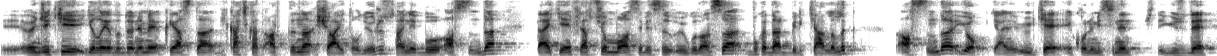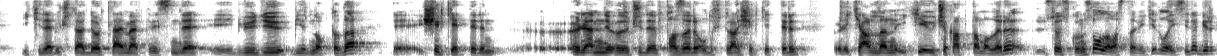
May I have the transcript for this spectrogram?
önceki yıla ya da döneme kıyasla birkaç kat arttığına şahit oluyoruz. Hani bu aslında belki enflasyon muhasebesi uygulansa bu kadar bir karlılık aslında yok. Yani ülke ekonomisinin işte yüzde ikiler, üçler, dörtler mertebesinde e, büyüdüğü bir noktada e, şirketlerin e, önemli ölçüde pazarı oluşturan şirketlerin böyle karlarını ikiye üçe katlamaları söz konusu olamaz tabii ki. Dolayısıyla bir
